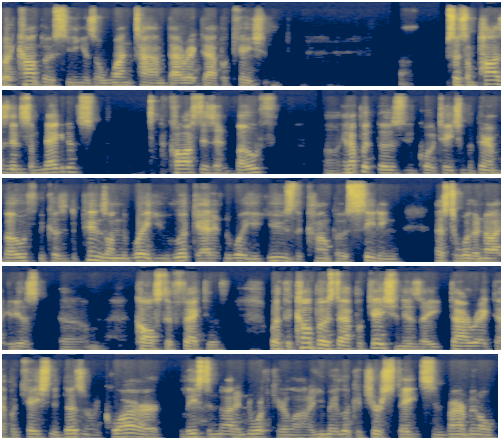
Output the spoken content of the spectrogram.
but compost seeding is a one-time direct application. So some positives some negatives. Cost is in both. Uh, and i put those in quotation but they're in both because it depends on the way you look at it the way you use the compost seeding as to whether or not it is um, cost effective. But the compost application is a direct application. It doesn't require, at least not in North Carolina, you may look at your state's environmental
